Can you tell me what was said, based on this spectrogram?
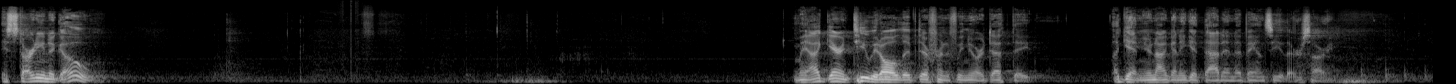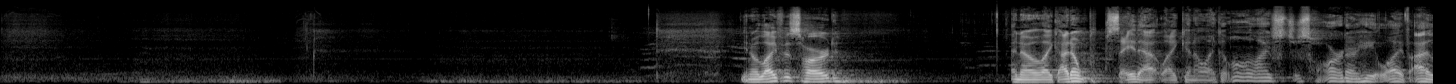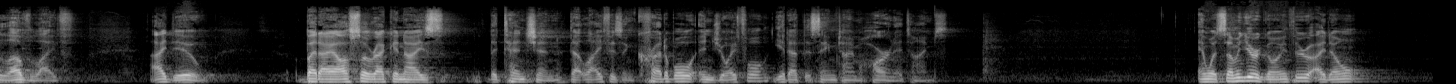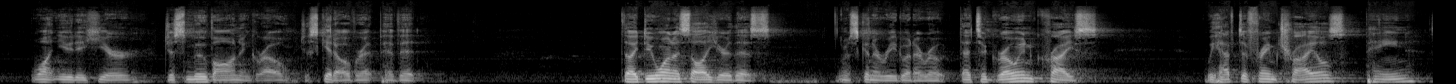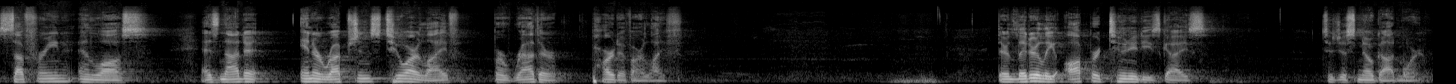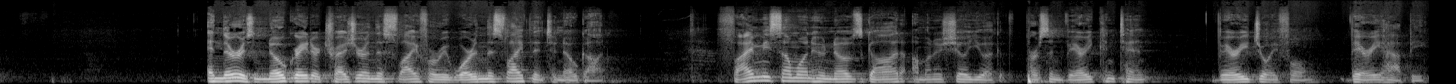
is starting to go. I mean, I guarantee we'd all live different if we knew our death date. Again, you're not going to get that in advance either, sorry. You know, life is hard. I know, like, I don't say that, like, you know, like, oh, life's just hard. I hate life. I love life. I do. But I also recognize the tension that life is incredible and joyful, yet at the same time hard at times. And what some of you are going through, I don't want you to hear just move on and grow, just get over it, pivot. Though I do want us all to hear this. I'm just going to read what I wrote. That to grow in Christ, we have to frame trials, pain, suffering, and loss as not interruptions to our life, but rather part of our life. They're literally opportunities, guys, to just know God more. And there is no greater treasure in this life or reward in this life than to know God. Find me someone who knows God. I'm going to show you a person very content, very joyful, very happy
